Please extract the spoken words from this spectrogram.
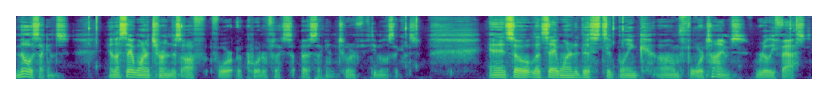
milliseconds. And let's say I want to turn this off for a quarter of a second, 250 milliseconds. And so let's say I wanted this to blink um, four times really fast.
